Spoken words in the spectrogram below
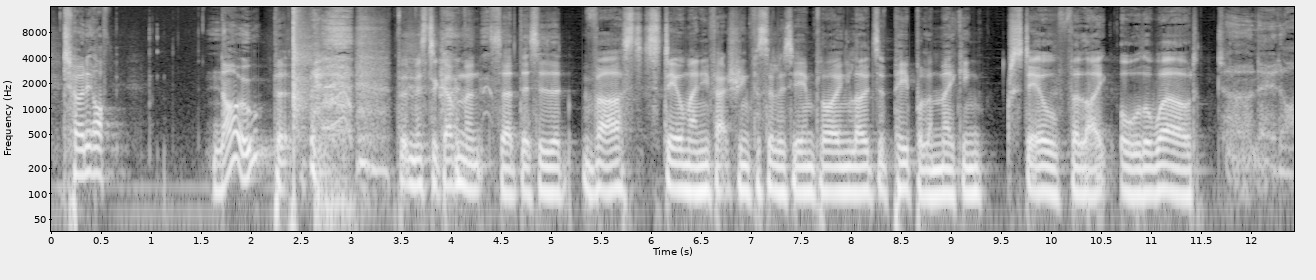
turn it off. No, But, but Mr. Government said this is a vast steel manufacturing facility employing loads of people and making steel for like all the world. turn it off.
